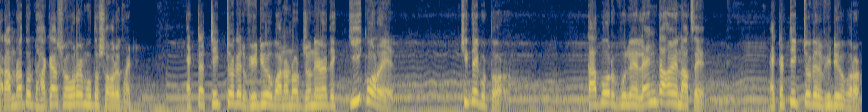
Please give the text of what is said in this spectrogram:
আর আমরা তো ঢাকা শহরের মতো শহরে থাকি। একটা টিকটকের ভিডিও বানানোর জন্য এরা যে কি করে? চিন্তাই করতে পারো কাপড় খুলে ল্যাংটা হয়ে নাচে। একটা টিকটকের ভিডিও করার।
